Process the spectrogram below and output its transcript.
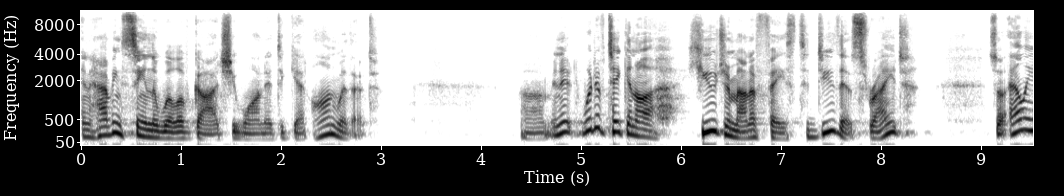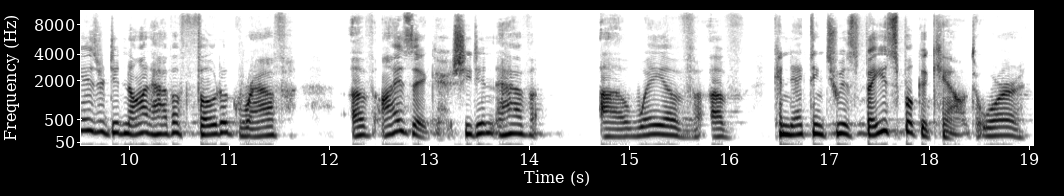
And having seen the will of God, she wanted to get on with it. Um, and it would have taken a huge amount of faith to do this, right? So Eliezer did not have a photograph of Isaac. She didn't have a way of, of connecting to his Facebook account or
